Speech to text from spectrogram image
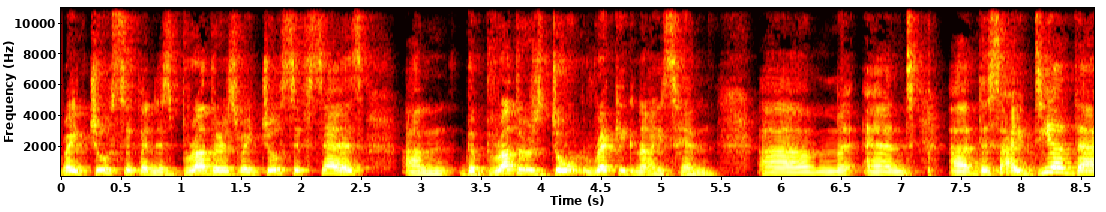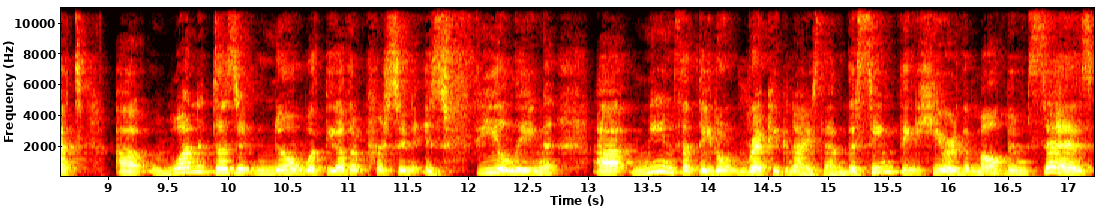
right, Joseph and his brothers, right, Joseph says, um, the brothers don't recognize him. Um, and uh, this idea that uh, one doesn't know what the other person is feeling uh, means that they don't recognize them. The same thing here. The Malbim says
